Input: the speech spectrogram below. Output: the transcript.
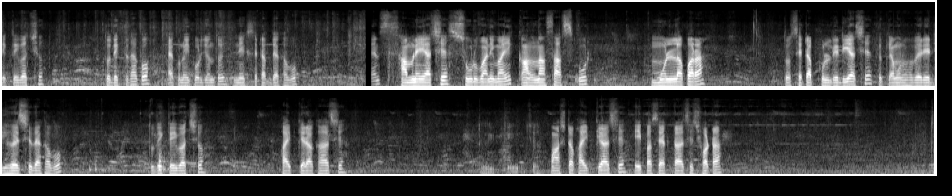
দেখতেই পাচ্ছ? তো দেখতে থাকো, এখন এই পর্যন্তই। নেক্সট সেট দেখাবো। সামনেই আছে সুরবাণী মাইক কালনা শাসপুর। মোল্লাপাড়া। তো সেটা ফুল রেডি আছে, তো কেমনভাবে রেডি হয়েছে দেখাবো। তো দেখতেই পাচ্ছ ফাইভ কে রাখা আছে। দুই, তিন পাঁচটা ফাইভ কে আছে, এই পাশে একটা আছে ছটা। তো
